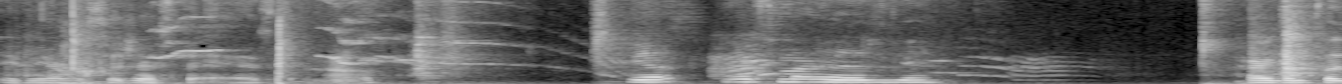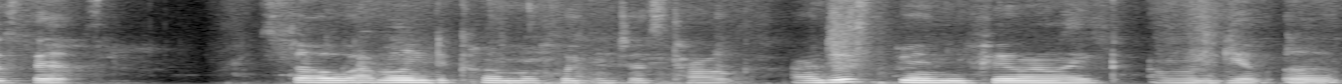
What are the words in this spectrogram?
If you ever suggest to ask, no. Yep, that's my husband. Heard them footsteps. So I wanted to come real quick and just talk. I've just been feeling like I want to give up.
